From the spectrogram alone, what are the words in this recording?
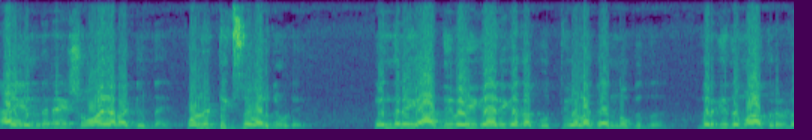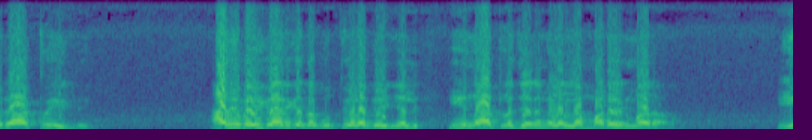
ആ എന്തിനാ ഈ ഷോ ഇറക്കുന്നത് പൊളിറ്റിക്സ് പറഞ്ഞൂടെ. എന്തിനാ ഈ അതിവൈകാരികത കുത്തികളക്കാൻ നോക്കുന്നത്? ഇവർക്ക് ഇത് മാത്രമേ ഉള്ളൂ. രാഷ്ട്രീയം ഇല്ലേ അതിവൈകാരികത കുത്തികളൊക്കെ കഴിഞ്ഞാൽ ഈ നാട്ടിലെ ജനങ്ങളെല്ലാം മടയന്മാരാണ്. ഈ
